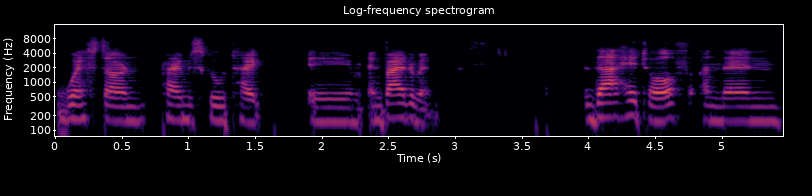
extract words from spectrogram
Western primary school type um, environment. That hit off, and then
